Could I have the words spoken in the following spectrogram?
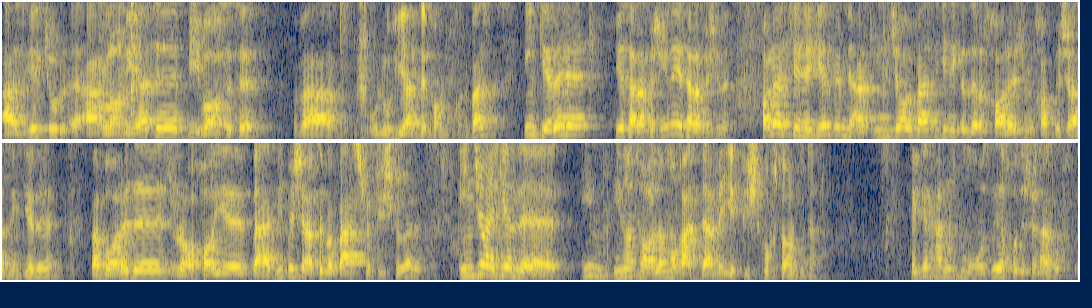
از یک جور اقلانیت بیواسطه و الوهیت دفاع می‌کنه. پس این گره یه طرفش اینه یه طرفش اینه. حالا که هگل ببینید از اینجا به بعد دیگه هگل داره خارج می‌خواد بشه از این گره و وارد راههای بعدی بشه حتی با بحثشو پیش ببره. اینجا هگل این اینا تا حالا مقدمه پیشگفتار بودن. هگل هنوز موضع خودشو نگفته.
